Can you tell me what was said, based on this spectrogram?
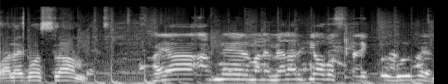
ওয়ালাইকুম আসসালাম। ভাইয়া আপনার মানে মেলার কি অবস্থা একটু বলবেন?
